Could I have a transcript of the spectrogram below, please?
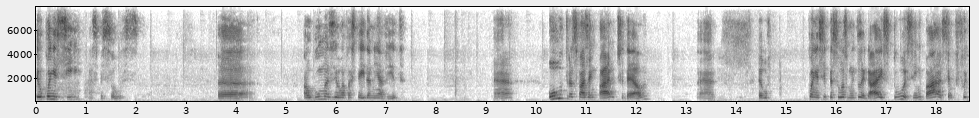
eu conheci as pessoas. Uh, algumas eu afastei da minha vida. Né? Outras fazem parte dela. Né? Eu conheci pessoas muito legais, tu, assim, pá, sempre fui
